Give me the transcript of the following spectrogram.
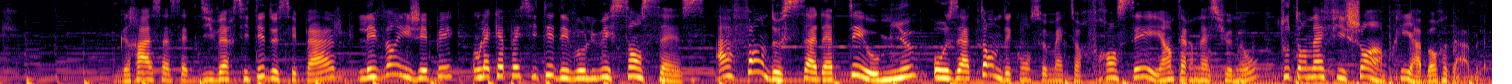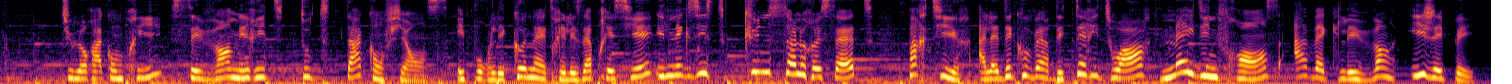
Grâce à cette diversité de cépages, les vins IGP ont la capacité d'évoluer sans cesse afin de s'adapter au mieux aux attentes des consommateurs français et internationaux tout en affichant un prix abordable. Tu l'auras compris, ces vins méritent toute ta confiance. Et pour les connaître et les apprécier, il n'existe qu'une seule recette partir à la découverte des territoires made in France avec les vins IGP.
